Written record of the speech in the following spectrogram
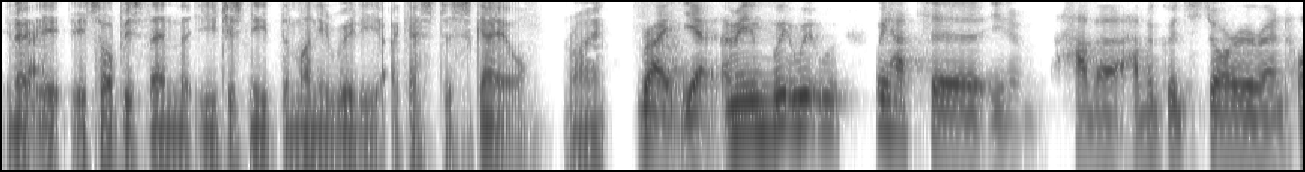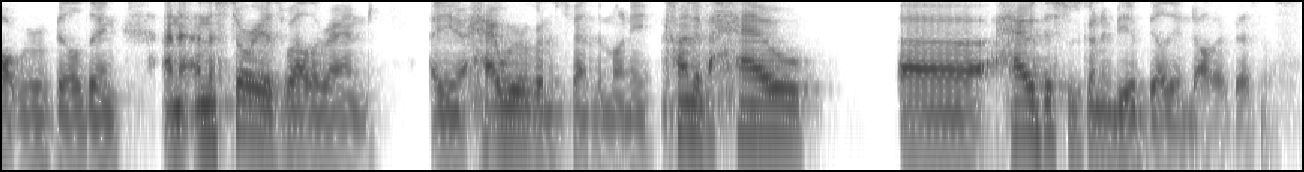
you know, right. it, it's obvious then that you just need the money really, I guess, to scale, right? Right. Yeah. I mean, we we we had to you know have a have a good story around what we were building, and and a story as well around uh, you know how we were going to spend the money, kind of how uh, how this was going to be a billion dollar business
